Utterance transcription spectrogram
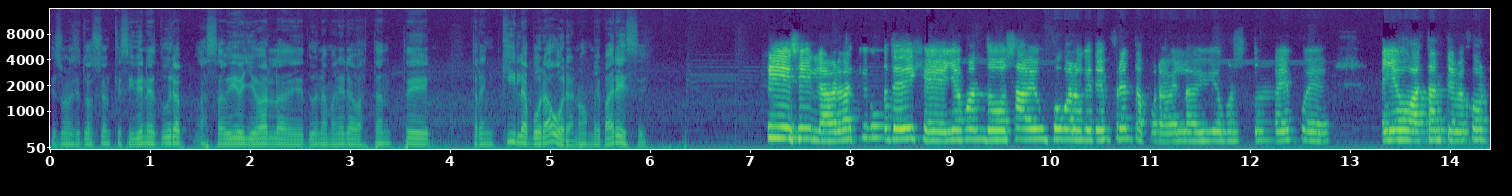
es una situación que si bien es dura, has sabido llevarla de, de una manera bastante tranquila por ahora, ¿no? Me parece. Sí, sí, la verdad es que como te dije, ya cuando sabes un poco a lo que te enfrentas por haberla vivido por segunda vez, pues la llevo bastante mejor.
